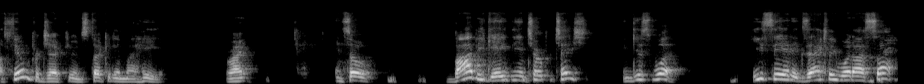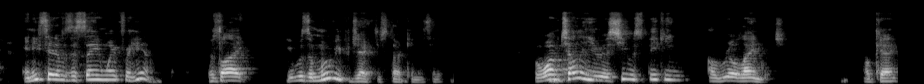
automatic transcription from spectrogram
a, film projector and stuck it in my head. Right. And so Bobby gave the interpretation. And guess what? He said exactly what I saw. And he said it was the same way for him. It was like it was a movie projector stuck in his head. But what I'm telling you is she was speaking a real language. Okay.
